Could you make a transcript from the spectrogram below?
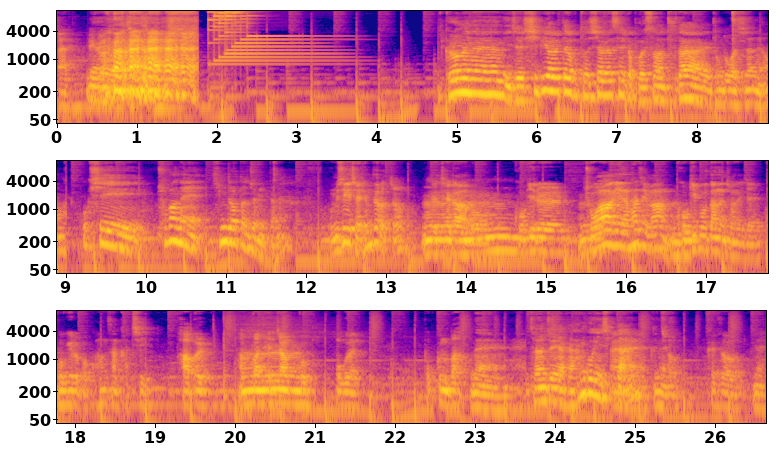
네. 네. 그러면은 이제 12월 때부터 시작했으니까 벌써 한 두 달 정도가 지났네요. 혹시 초반에 힘들었던 점이 있다면? 음식이 제일 힘들었죠 그 음. 제가 뭐 고기를 음. 좋아하기는 하지만 음. 고기보다는 저는 이제 고기를 먹고 항상 같이 밥을 밥과 음. 된장국 혹은 볶음밥 네. 전형적인 약간 한국인 식단. 네, 그렇죠 그래서 네.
